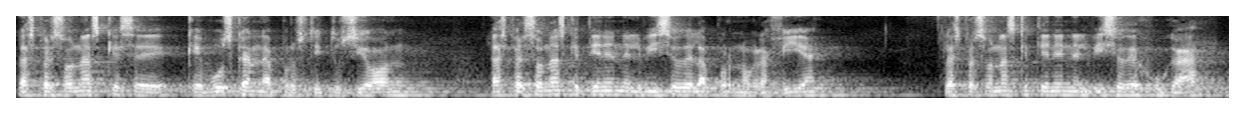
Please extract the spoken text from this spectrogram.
las personas que, se, que buscan la prostitución, las personas que tienen el vicio de la pornografía, las personas que tienen el vicio de jugar,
